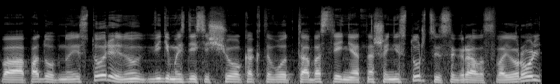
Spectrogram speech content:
подобную историю, ну, видимо, здесь еще как-то вот обострение отношений с Турцией сыграло свою роль.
